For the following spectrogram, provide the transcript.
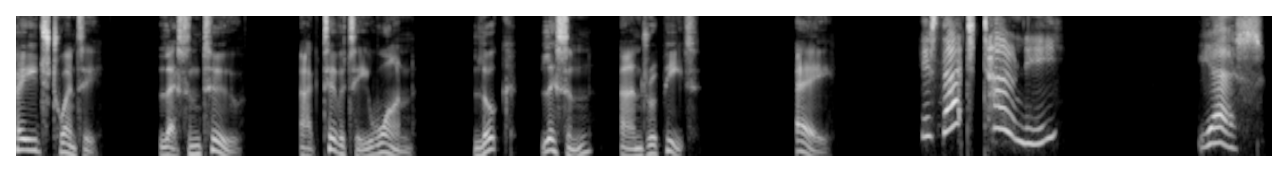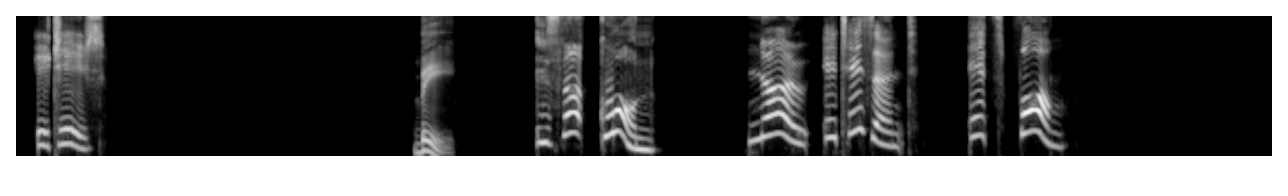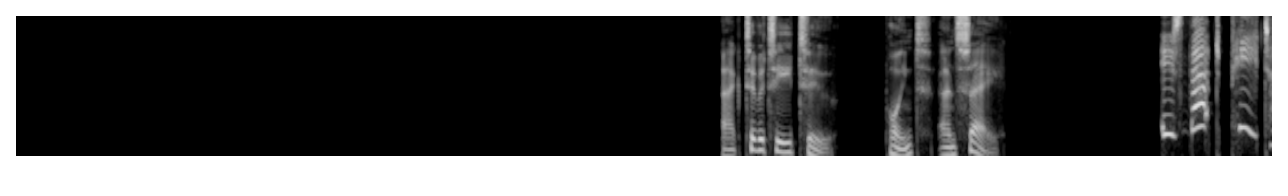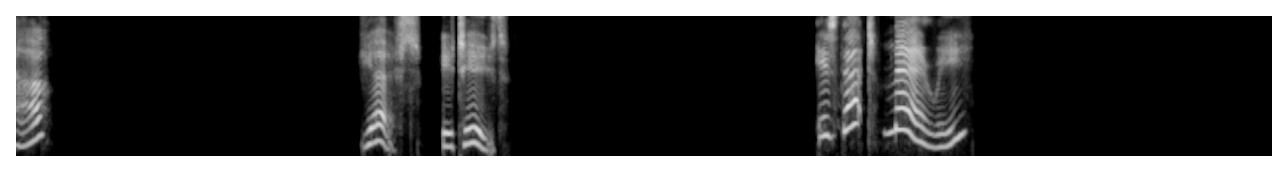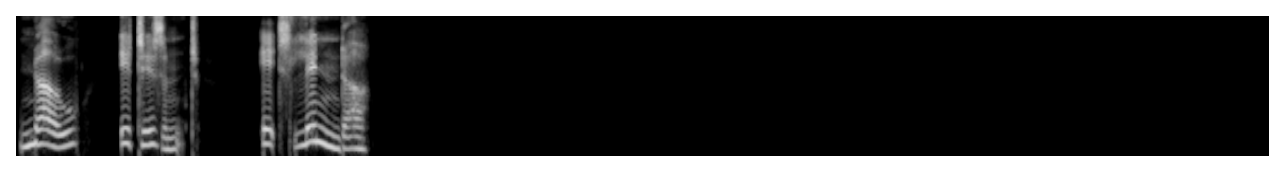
Page 20. Lesson 2. Activity 1. Look, listen, and repeat. A, Is that Tony? Yes, it is. B, Is that Quan? No, it isn't. It's Phong. Activity 2. Point and say. Is that Peter? Yes, it is. Is that Mary? No, it isn't. It's Linda.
